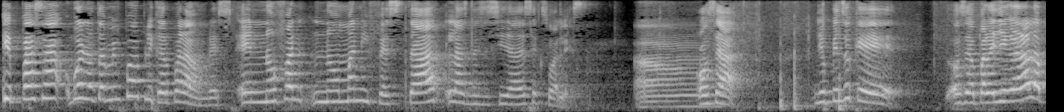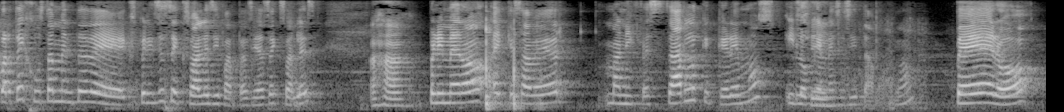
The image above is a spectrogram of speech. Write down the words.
¿qué pasa? Bueno, también puede aplicar para hombres, en no fan- no manifestar las necesidades sexuales. Ah, O sea, yo pienso que, o sea, para llegar a la parte justamente de experiencias sexuales y fantasías sexuales, ajá, primero hay que saber manifestar lo que queremos y lo Sí. que necesitamos, ¿no? Pero,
